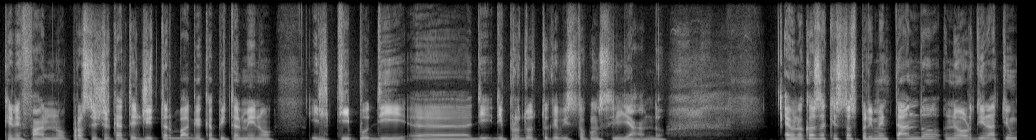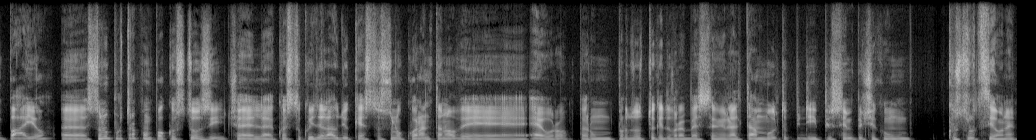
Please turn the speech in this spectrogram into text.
che ne fanno, però se cercate Jitterbug capite almeno il tipo di, di, di prodotto che vi sto consigliando. È una cosa che sto sperimentando, ne ho ordinati un paio, eh, sono purtroppo un po' costosi, cioè il, questo qui dell'AudioCast sono 49 euro per un prodotto che dovrebbe essere in realtà molto più, di più semplice con costruzione.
